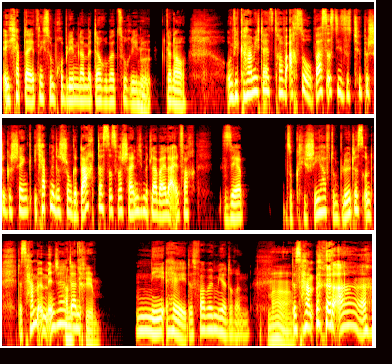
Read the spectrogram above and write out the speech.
ich habe da jetzt nicht so ein Problem damit, darüber zu reden. Nö. Genau. Und wie kam ich da jetzt drauf? Ach so, was ist dieses typische Geschenk? Ich habe mir das schon gedacht, dass das wahrscheinlich mittlerweile einfach sehr so klischeehaft und blöd ist. Und das haben im Internet dann. Nee, hey, das war bei mir drin. Ah. Das haben, ah,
